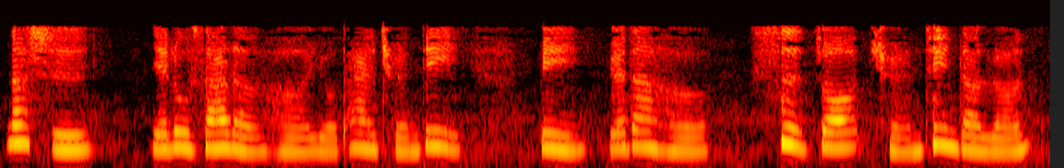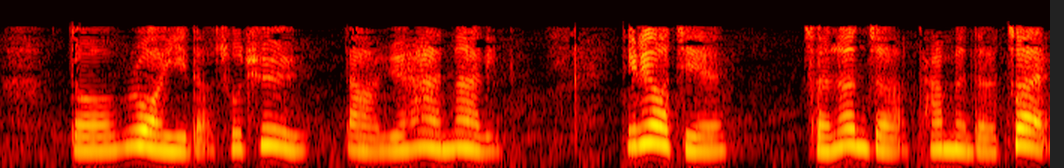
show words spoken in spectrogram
那时耶路撒冷和犹太全地，并约旦河四周全境的人都若意的出去到约翰那里。第六节，承认着他们的罪，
